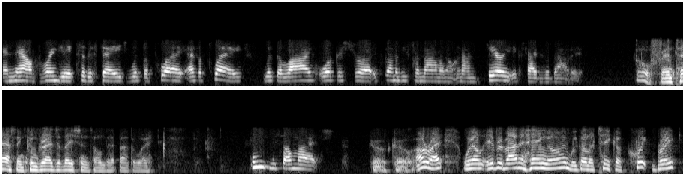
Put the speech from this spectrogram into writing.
and now bring it to the stage with the play as a play with the live orchestra. It's going to be phenomenal, and I'm very excited about it. Oh, fantastic. Congratulations on that, by the way. Thank you so much. Cool, cool. All right. Well, everybody, hang on. We're going to take a quick break,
